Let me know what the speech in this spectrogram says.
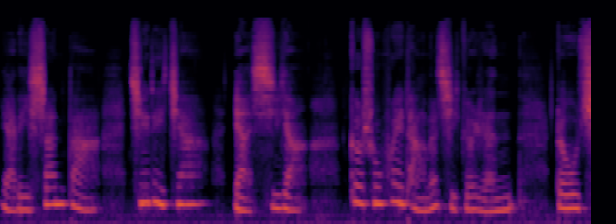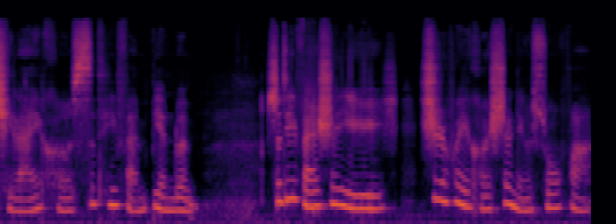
亚历山大、基利加、亚西亚各处会堂的几个人都起来和斯提凡辩论。斯提凡是以智慧和圣灵说话。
